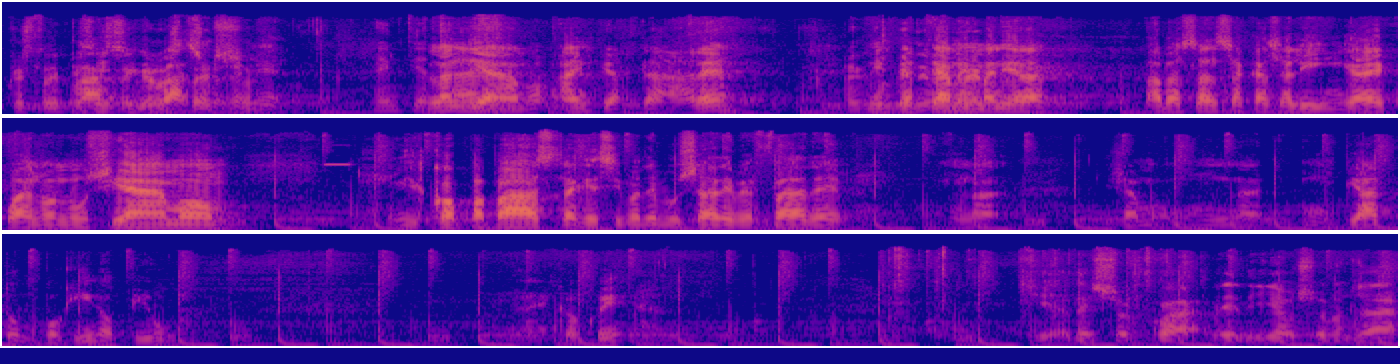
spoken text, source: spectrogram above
Questo di Sì, plastica sì, di è lo qua, stesso. scusami. eh. L'andiamo a impiattare, quindi l'impiattiamo in maniera abbastanza casalinga, eh. qua non usiamo il coppa pasta che si potrebbe usare per fare una, diciamo, un, un piatto un pochino più... Ecco qui, Sì, adesso qua, vedi, io sono già,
